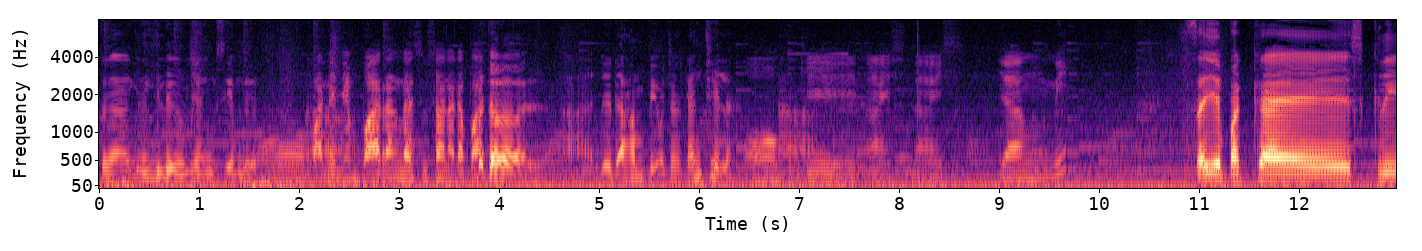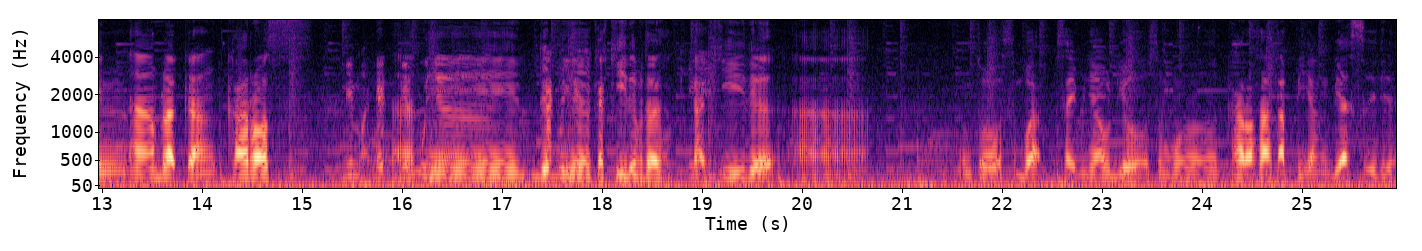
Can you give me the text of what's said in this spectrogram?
tengah gila-gila punya musim dia. Oh, maknanya barang dah susah nak dapat. Betul. Ah, dia dah hampir macam kancil lah. Okey, nice, nice. Yang ni? Saya pakai skrin uh, belakang Karos Ni dia, dia uh, punya ni dia kaki punya kaki dia betul. Okey. Kaki dia uh, untuk sebab saya punya audio semua Karos lah tapi yang biasa je.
